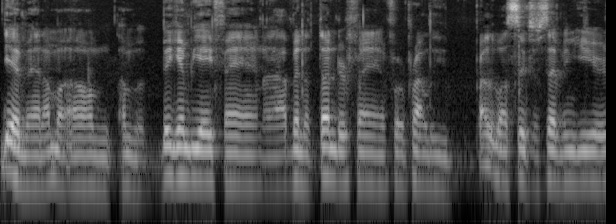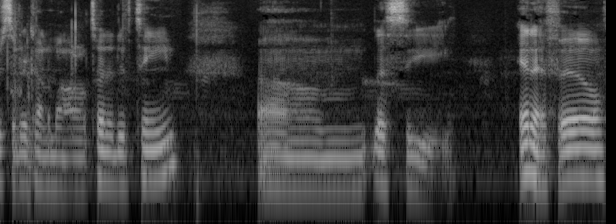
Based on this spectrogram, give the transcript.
yeah, man, I'm a um, I'm a big NBA fan. Uh, I've been a Thunder fan for probably probably about six or seven years, so they're kind of my alternative team. Um, let's see, NFL.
